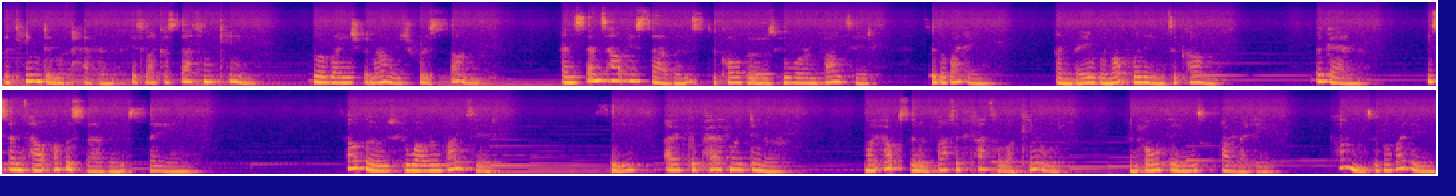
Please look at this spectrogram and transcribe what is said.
The kingdom of heaven is like a certain king who arranged a marriage for his son, and sent out his servants to call those who were invited to the wedding, and they were not willing to come. Again, he sent out other servants, saying, Tell those who are invited, See, I have prepared my dinner my oxen and fatted cattle are killed, and all things are ready. Come to the wedding.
